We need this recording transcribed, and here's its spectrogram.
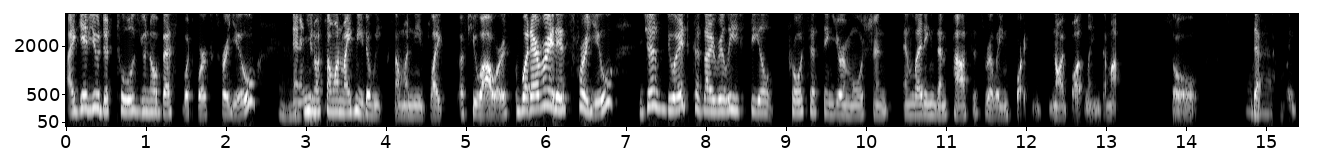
I give you the tools, you know best what works for you. Mm-hmm. And you know, someone might need a week, someone needs like a few hours. Whatever it is for you, just do it because I really feel processing your emotions and letting them pass is really important, not bottling them up. So wow. definitely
